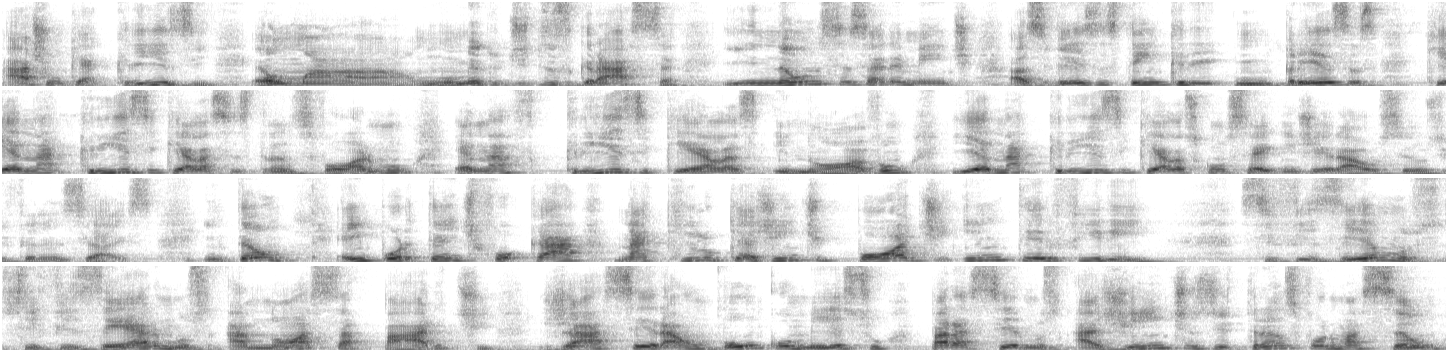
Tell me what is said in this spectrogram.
acham que a crise é uma, um momento de desgraça e não necessariamente. Às vezes tem empresas que é na crise que elas se transformam, é na crise que elas inovam e é na crise que elas conseguem gerar os seus diferenciais. Então é importante focar naquilo que a gente pode interferir. Se fizermos, se fizermos a nossa parte, já será um bom começo para sermos agentes de transformação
